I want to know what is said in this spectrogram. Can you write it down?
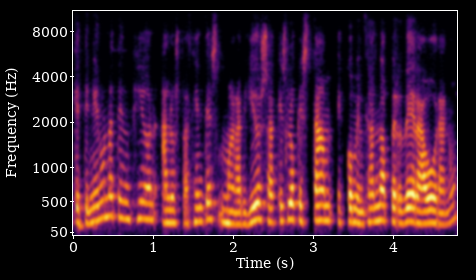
que tenían una atención a los pacientes maravillosa, que es lo que están eh, comenzando a perder ahora, ¿no?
